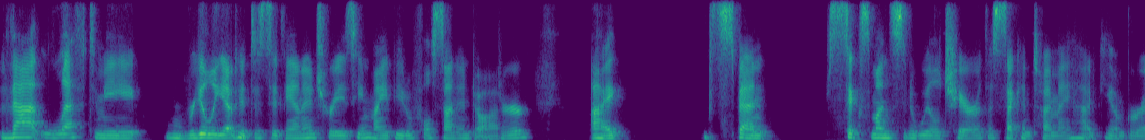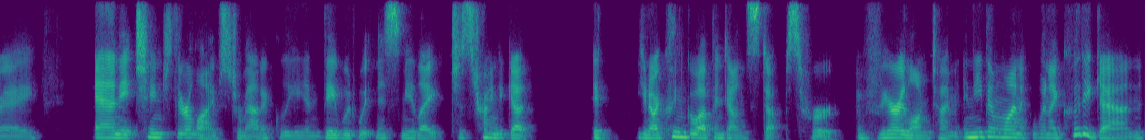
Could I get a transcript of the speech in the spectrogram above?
that left me really at a disadvantage raising my beautiful son and daughter. I spent six months in a wheelchair the second time I had Guillain-Barré and it changed their lives dramatically. And they would witness me like just trying to get it, you know, I couldn't go up and down steps for a very long time. And even when, when I could again,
